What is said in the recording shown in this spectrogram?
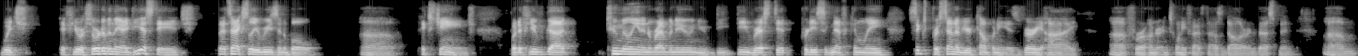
which if you're sort of in the idea stage, that's actually a reasonable uh, exchange. But if you've got 2 million in revenue and you've de- de-risked it pretty significantly, 6% of your company is very high uh, for a $125,000 investment. Um,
